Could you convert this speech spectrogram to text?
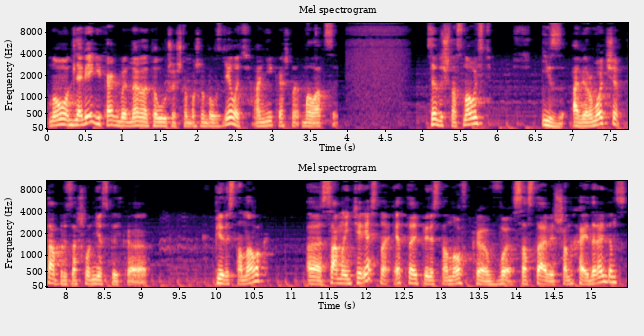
Но для Веги, как бы, наверное, это лучшее, что можно было сделать. Они, конечно, молодцы. Следующая у нас новость из Overwatch. Там произошло несколько перестановок. Э, самое интересное, это перестановка в составе Shanghai Dragons.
